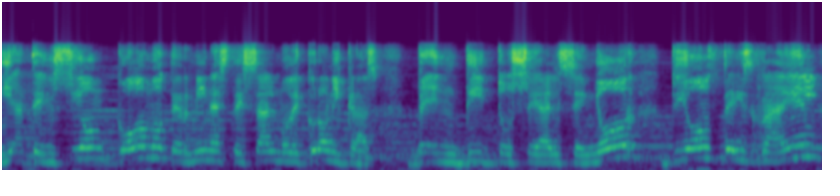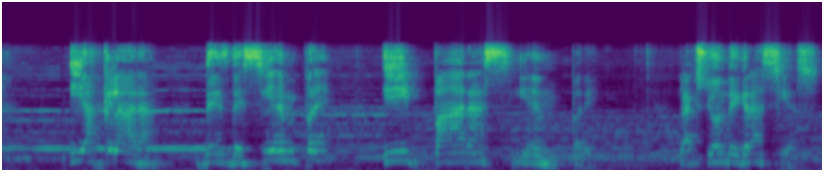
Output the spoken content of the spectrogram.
Y atención cómo termina este salmo de crónicas. Bendito sea el Señor, Dios de Israel, y aclara, desde siempre y para siempre. La acción de gracias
